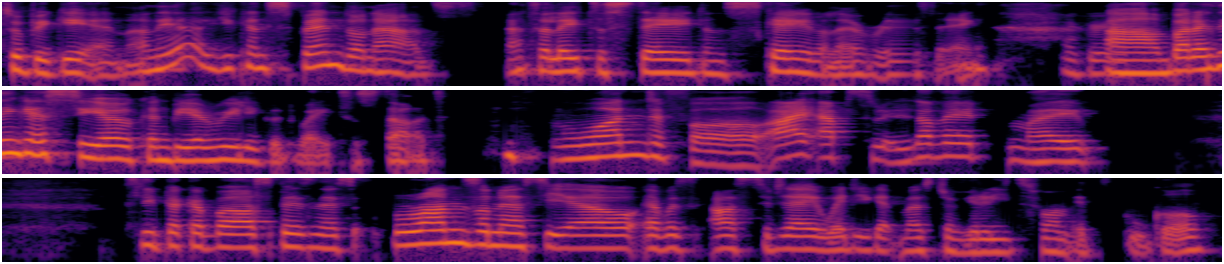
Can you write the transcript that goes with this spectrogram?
to begin. And yeah you can spend on ads at a later stage and scale and everything um, but i think seo can be a really good way to start wonderful i absolutely love it my Sleep Like a Boss business runs on SEO. I was asked today, where do you get most of your leads from? It's Google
